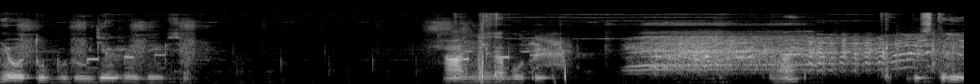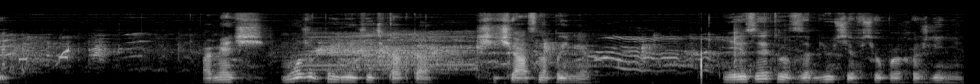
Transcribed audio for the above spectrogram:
Я вот тут буду удерживать, да и все. А, не работает. А? Быстрее. А мяч может прилететь как-то? Сейчас, например. Я из-за этого забью себе все прохождение.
